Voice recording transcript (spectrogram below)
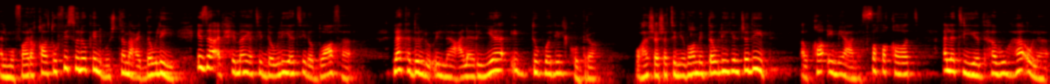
المفارقات في سلوك المجتمع الدولي إزاء الحماية الدولية للضعفاء لا تدل إلا على رياء الدول الكبرى وهشاشة النظام الدولي الجديد القائم على الصفقات التي يذهب هؤلاء.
